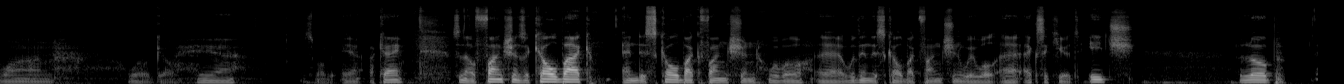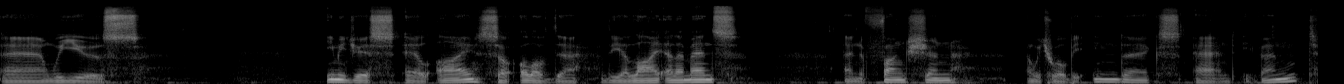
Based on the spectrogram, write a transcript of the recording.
one will go here. Here. Okay. So now functions a callback and this callback function we will uh, within this callback function we will uh, execute each loop and we use images li so all of the the li elements and the function which will be index and event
